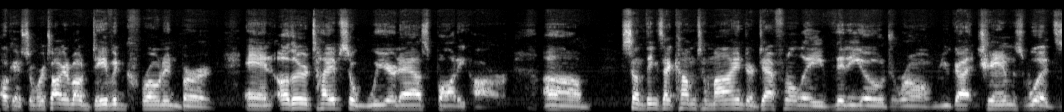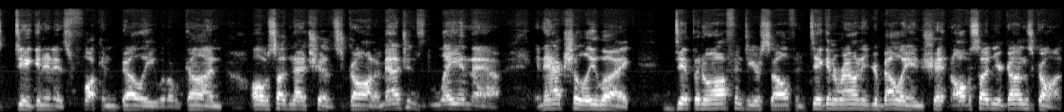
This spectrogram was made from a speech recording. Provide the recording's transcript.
Okay, so we're talking about David Cronenberg and other types of weird ass body horror. Um, some things that come to mind are definitely Videodrome. You got James Woods digging in his fucking belly with a gun. All of a sudden, that shit's gone. Imagine laying there and actually like dipping off into yourself and digging around in your belly and shit, and all of a sudden your gun's gone.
